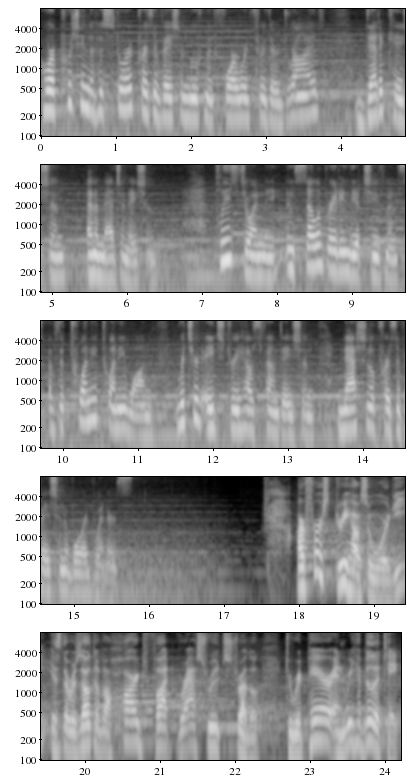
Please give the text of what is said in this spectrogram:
who are pushing the historic preservation movement forward through their drive, dedication, and imagination. Please join me in celebrating the achievements of the 2021 Richard H. Driehaus Foundation National Preservation Award winners. Our first Driehaus awardee is the result of a hard-fought grassroots struggle to repair and rehabilitate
